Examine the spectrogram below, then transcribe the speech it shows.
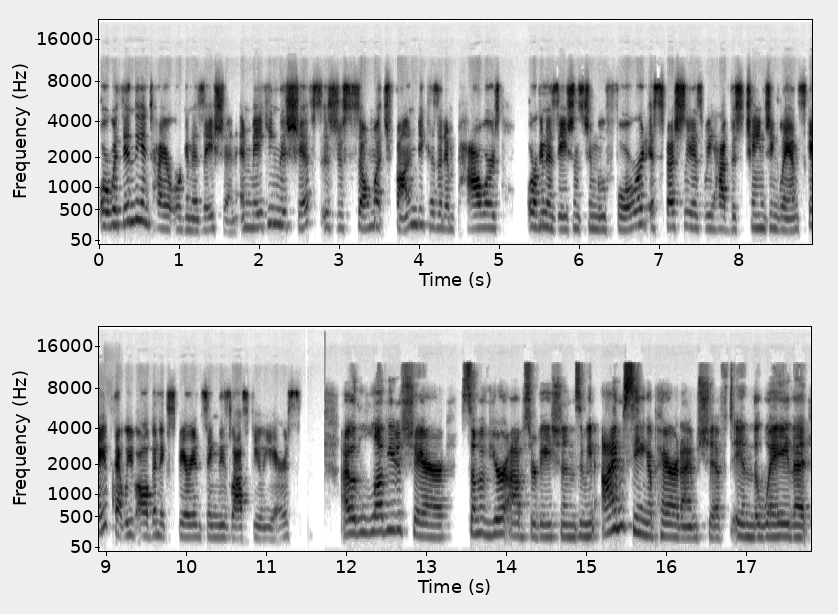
or within the entire organization. And making the shifts is just so much fun because it empowers organizations to move forward, especially as we have this changing landscape that we've all been experiencing these last few years. I would love you to share some of your observations. I mean, I'm seeing a paradigm shift in the way that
